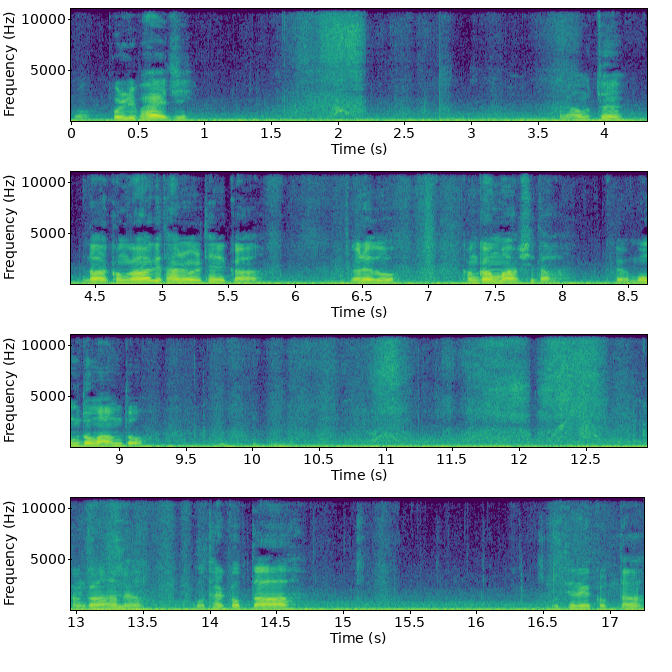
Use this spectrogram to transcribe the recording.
뭐 볼일 봐야지. 아무튼 나 건강하게 다녀올 테니까 너네도 건강만 합시다. 그 몸도 마음도 건강하면 못할 거 없다. 못 해낼 거 없다.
